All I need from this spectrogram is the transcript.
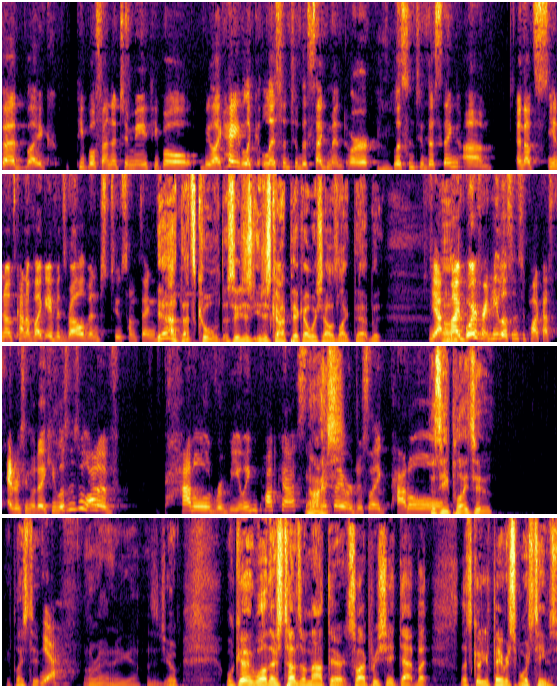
fed like people send it to me. People be like, "Hey, like listen to this segment or Mhm. listen to this thing." Um, and that's you know, it's kind of like if it's relevant to something. Yeah, um, that's cool. So you just you just kind of pick. I wish I was like that, but yeah. um, my boyfriend, he listens to podcasts every single day. He listens to a lot of paddle reviewing podcasts. I Nice. say, or just like paddle. does he play too? He plays too. Yeah. All right, there you go. That's a joke. Well, good. Well, there's tons of them out there, so I appreciate that. But let's go to your favorite sports teams.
